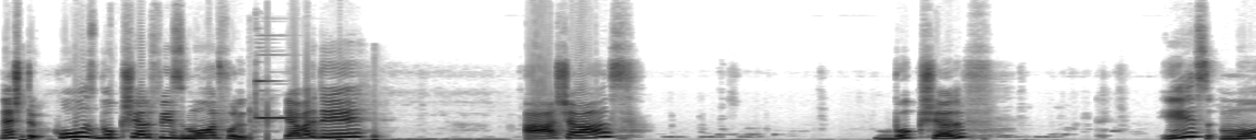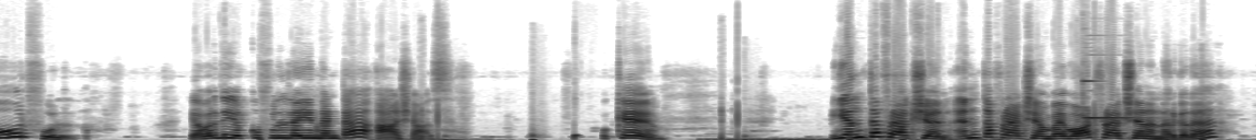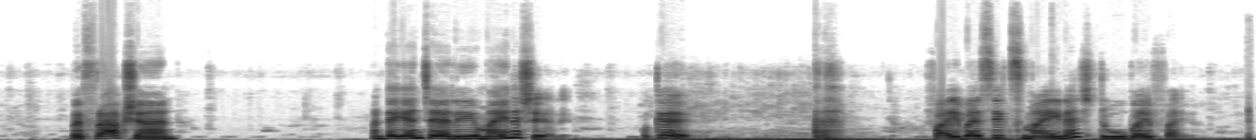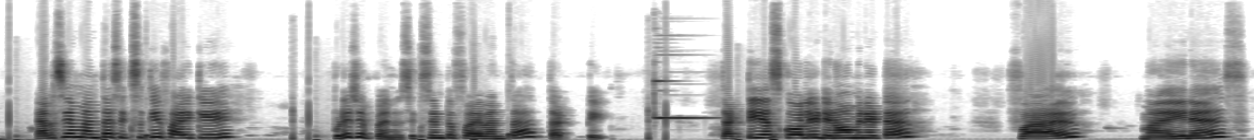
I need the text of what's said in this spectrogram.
next whose book shelf is more full ఎవరిది? Asha's book shelf is more full ఎవరిది ఎక్కువ ఫుల్ అయ్యిందంట? ఆషాస్. ఓకే? ఎంత ఫ్రాక్షన్ ఎంత ఫ్రాక్షన్ బై వాట్ ఫ్రాక్షన్ అన్నారు కదా? బై ఫ్రాక్షన్ అంటే ఏం చేయాలి? మైనస్ చేయాలి. Okay five by six minus two by five LCM ఎంత? సిక్స్కి ఫైవ్కి ఇప్పుడే చెప్పాను. సిక్స్ ఇంటూ ఫైవ్ ఎంత? థర్టీ థర్టీ వేసుకోవాలి. డినామినేటర్ ఫైవ్ మైనస్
